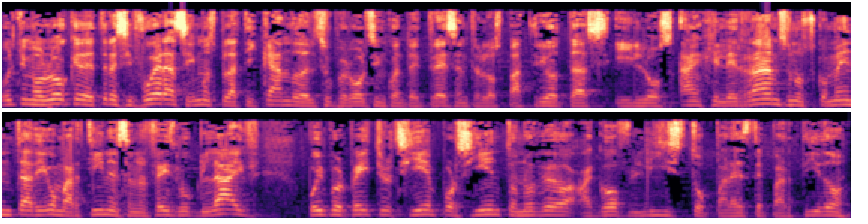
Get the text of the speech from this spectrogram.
Último bloque de tres y fuera, seguimos platicando del Super Bowl 53 entre los Patriotas y los Ángeles Rams. Nos comenta Diego Martínez en el Facebook Live. Voy por Patriots 100%, no veo a Goff listo para este partido.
